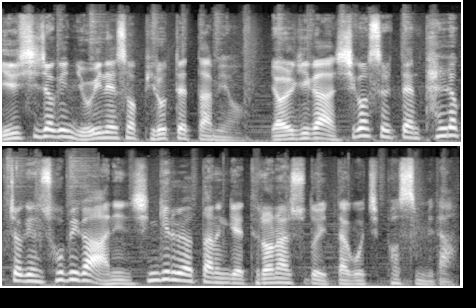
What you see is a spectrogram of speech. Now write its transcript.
일시적인 요인에서 비롯됐다며 열기가 식었을 땐 탄력적인 소비가 아닌 신기루였다는 게 드러날 수도 있다고 짚었습니다.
